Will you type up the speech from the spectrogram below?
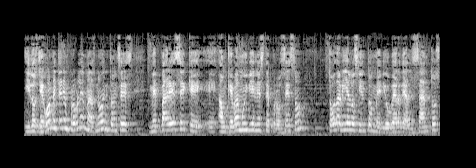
y los llegó a meter en problemas, ¿no? Entonces, me parece que, eh, aunque va muy bien este proceso, Todavía lo siento medio verde al Santos,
